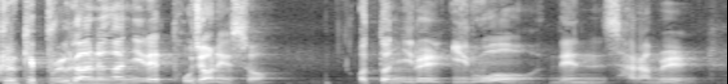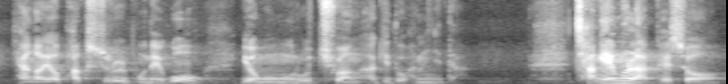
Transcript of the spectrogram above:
그렇게 불가능한 일에 도전해서 어떤 일을 이루어낸 사람을 향하여 박수를 보내고 영웅으로 추앙하기도 합니다. 장애물 앞에서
